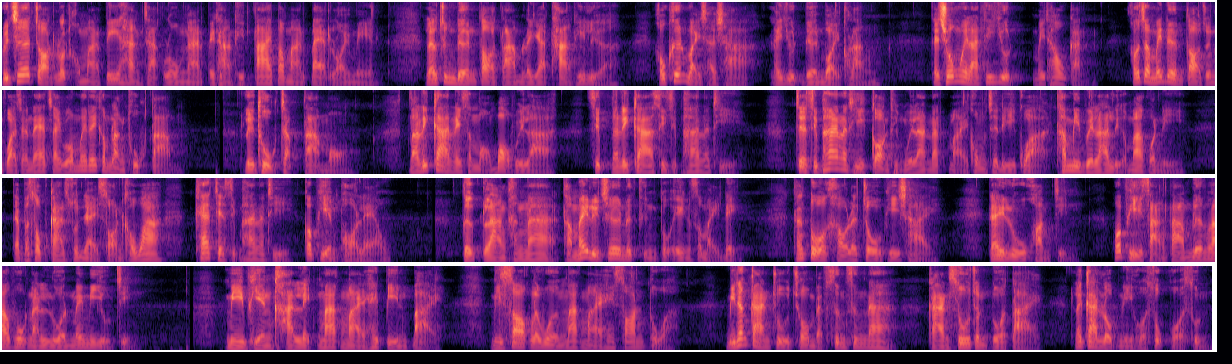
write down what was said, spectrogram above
ริชเชอร์จอดรถของมาร์ตี้ห่างจากโรงงานไปทางทิศใต้ประมาณ 800 เมตร แล้วจึงเดินต่อตามระยะทางที่เหลือ เขาเคลื่อนไหวช้าๆ และหยุดเดินบ่อยครั้ง แต่ช่วงเวลาที่หยุดไม่เท่ากัน เขาจะไม่เดินต่อจนกว่าจะแน่ใจว่าไม่ได้กำลังถูกตาม หรือถูกจับตามอง นาฬิกาในสมองบอกเวลา 10นาฬิกา45 นาที 75 นาทีก่อนถึงเวลานัดหมายคงจะดีกว่า ถ้ามีเวลาเหลือมากกว่านี้ แต่ประสบการณ์ส่วนใหญ่สอนเขาว่าแค่ 75 นาทีก็เพียงพอแล้ว ตึกรางข้างหน้าทำให้ริเชอร์นึกถึงตัวเองสมัยเด็ก ทั้งตัวเขาและโจพี่ชาย ได้รู้ความจริง ว่าผีสางตามเรื่องเล่าพวกนั้นล้วนไม่มีอยู่จริง มีเพียงคานเหล็กมากมายให้ปีนป่าย มีซอกระเวิงมากมายให้ซ่อนตัว มีทั้งการจู่โจมแบบซึ่งซึ่งหน้า การสู้จนตัวตาย และการหลบหนีหัวสุกหัวซุน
